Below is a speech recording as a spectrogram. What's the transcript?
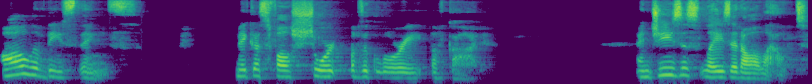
All of these things make us fall short of the glory of God. And Jesus lays it all out.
